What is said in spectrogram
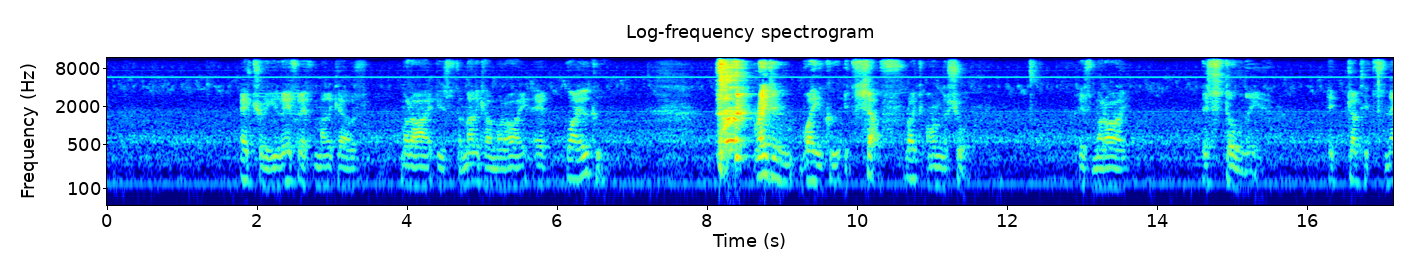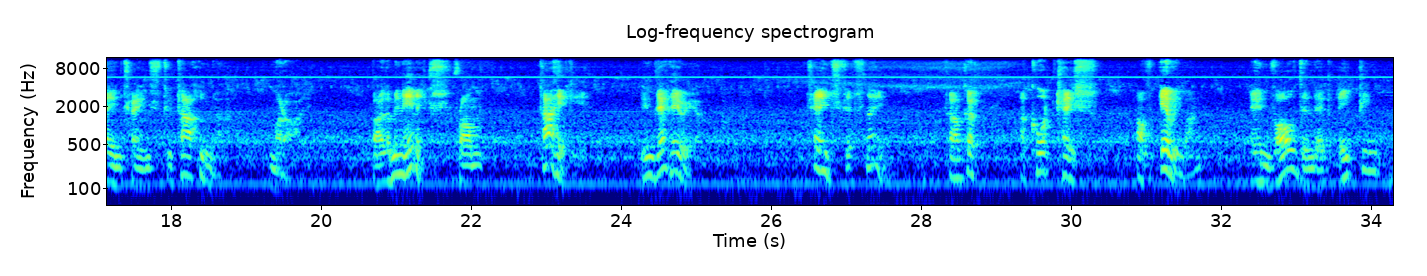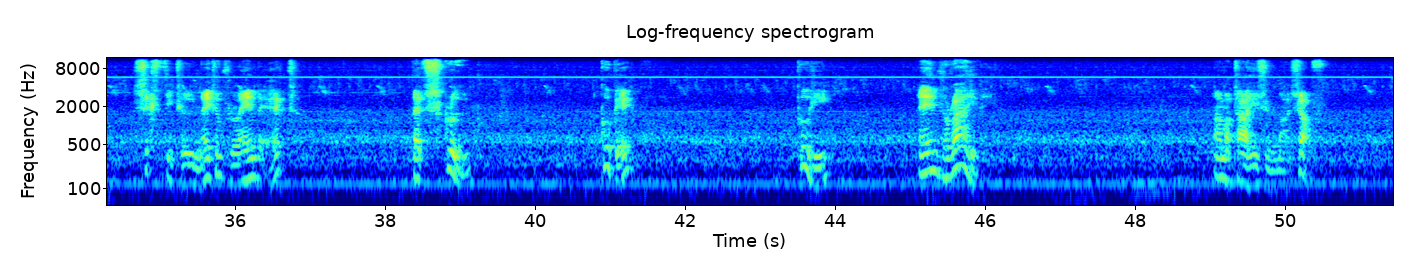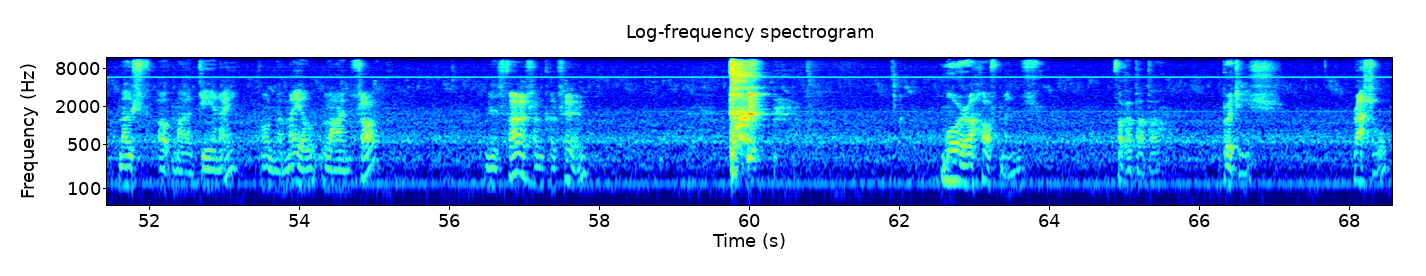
Actually, Refa Refa Manukau's marae is the Manukau marae at Waiuku. right in Waiuku itself, right on the shore. His marae is still there. It got its name changed to Tahuna Marae by the Menenics from Taheke in that area. Changed its name. So I've got a court case of everyone involved in that 1862 Native Land Act that screwed Kupe, Puhi and Rahiri. I'm a Tahitian myself. Most of my DNA on the male line side. And as far as I'm concerned, Moira Hoffman's whakapapa, British, Russell,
